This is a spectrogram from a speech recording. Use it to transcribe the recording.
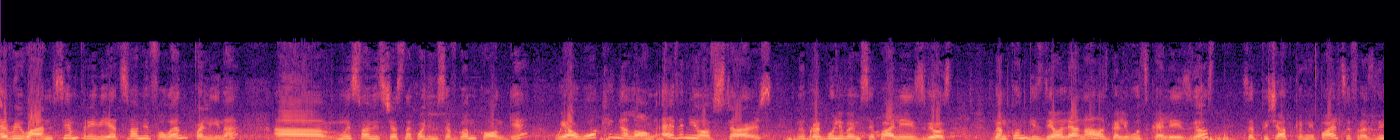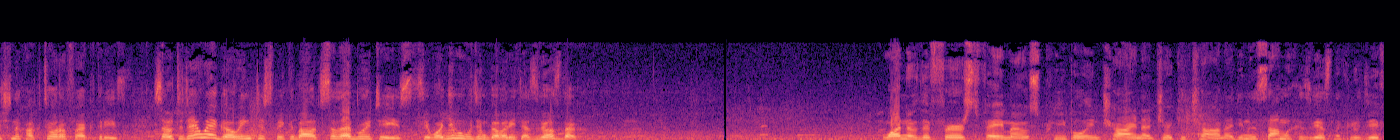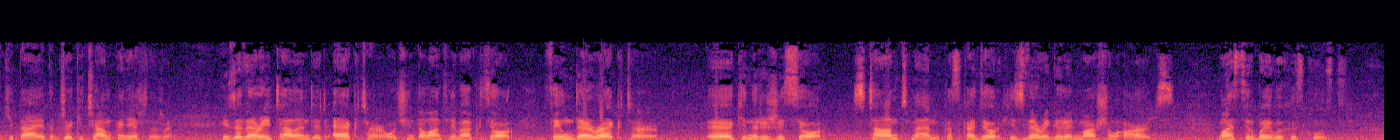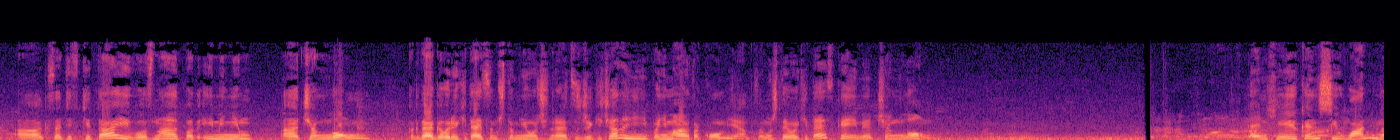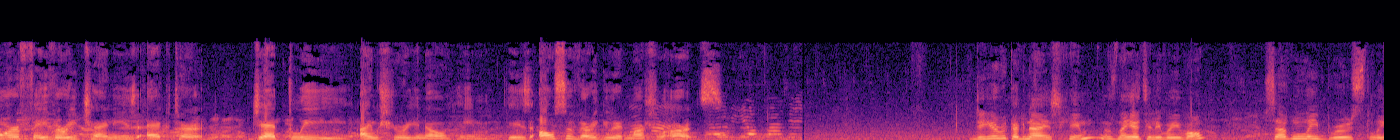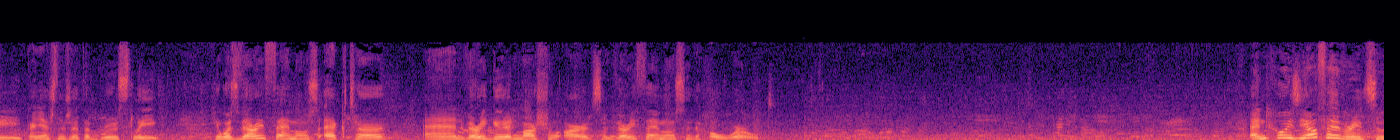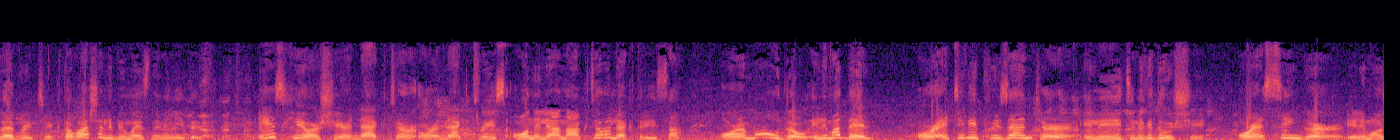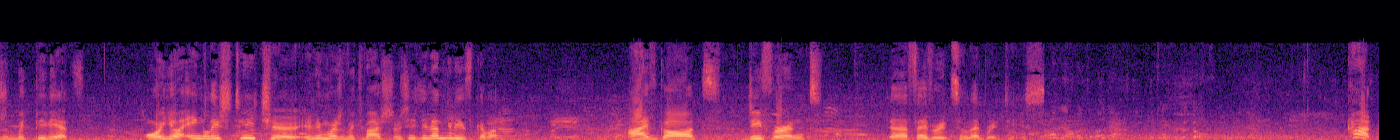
everyone! Всем привет! С вами Фулен Полина. А, Мы с вами сейчас находимся в Гонконге. We are walking along Avenue of Stars. Мы прогуливаемся по аллее звезд. В Гонконге сделали аналог голливудской аллеи звезд с отпечатками пальцев различных актеров и актрис. So today we are going to speak about celebrities. Сегодня мы будем говорить о звездах. One of the first famous people in China, Jackie Chan, один из самых известных людей в Китае. Это Джеки Чан, конечно же. He's a very talented actor, очень талантливый актер, film director, э, кинорежиссер, stuntman, каскадер. He's very good at martial arts, мастер боевых искусств. А, кстати, в Китае его знают под именем а, Чанг Лонг. Когда я говорю китайцам, что мне очень нравится Джеки Чан, они не понимают, о ком я, потому что его китайское имя Чанг Лонг. And here you can see one more favorite Chinese actor, Jet Li. I'm sure you know him. He's also very good at martial arts. Do you recognize him? Знаете ли вы его? Certainly Bruce Lee. Конечно же, это Bruce Lee. He was very famous actor and very good at martial arts and very famous in the whole world. And who is your favorite celebrity? Кто ваша любимая знаменитость? Is he or she an actor or an actress? Он или она актер или актриса? Or a model или модель? Or a TV presenter или телеведущий? Or a singer или может быть певец? Or your English teacher или может быть ваш учитель английского? I've got different uh, favorite celebrities. Cut.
